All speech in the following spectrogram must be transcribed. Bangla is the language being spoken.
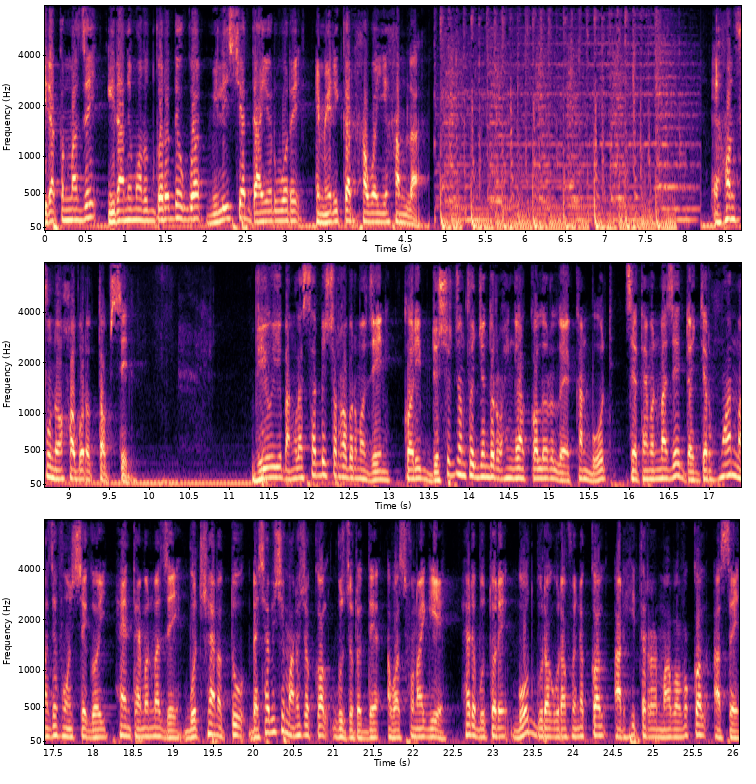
ইরাকের মাঝে ইরানে মদত করে দেওয়া মিলিশিয়া দায়ের ওরে আমেরিকার হাওয়াই হামলা। এখন ফুনো খবর তফসিল। ভিওই বাংলা মজিন, করিব জন কলর একখান বুট, যে তেমন মাঝে দজ্জার হুয়ান মাঝে পৌঁছে গই, হেন তেমন মাঝে বুটিয়ানতো বেশা বেশি মানুষ কল গুজরত দে আওয়াজ ফোনা গিয়ে, হের বুতরে বহুত গুড়া গুড়া ফৈনকল আর হিতারার মা বাবা কল আছে।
